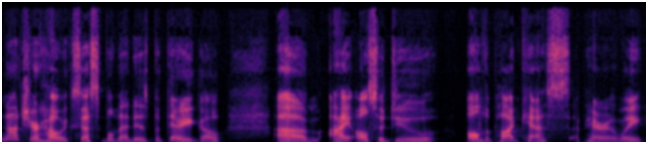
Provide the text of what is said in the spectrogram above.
not sure how accessible that is, but there you go. Um, I also do all the podcasts, apparently.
